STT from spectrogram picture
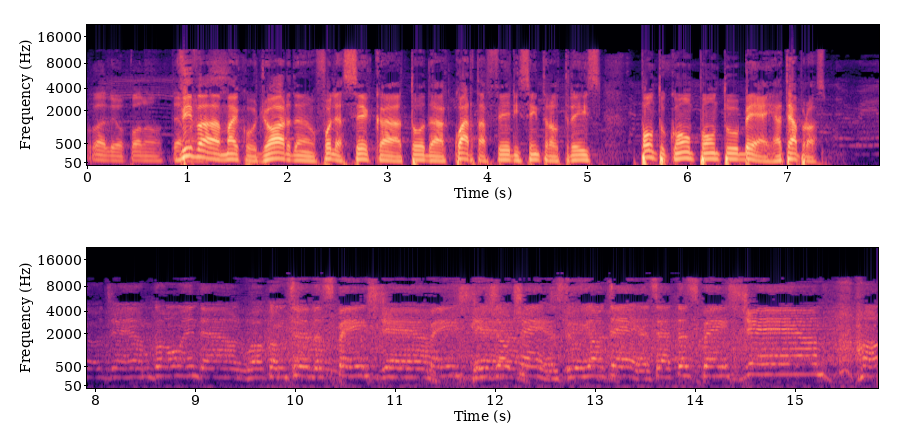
Valeu, Paulão. Até Viva mais. Michael Jordan, Folha Seca, toda quarta-feira em central3.com.br. Até a próxima. Chance. Do your dance at the Space Jam. Right.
